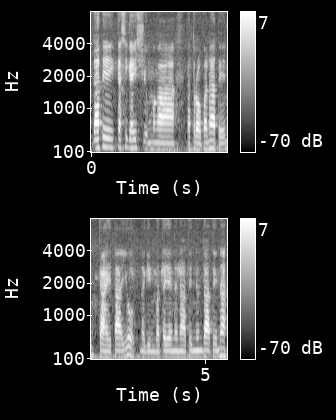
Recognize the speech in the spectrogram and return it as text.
Dati kasi guys, yung mga katropa natin, kahit tayo, naging batayan na natin yung dati na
